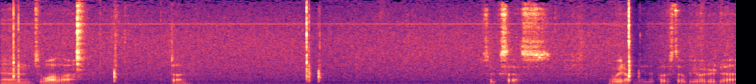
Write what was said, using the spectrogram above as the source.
and voila, done. Success. We don't need the post up. We ordered. Uh,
